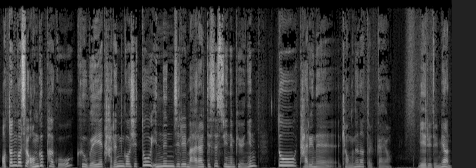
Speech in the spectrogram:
어떤 것을 언급하고 그 외에 다른 것이 또 있는지를 말할 때 쓸 수 있는 표현인 또 다른의 경우는 어떨까요? 예를 들면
